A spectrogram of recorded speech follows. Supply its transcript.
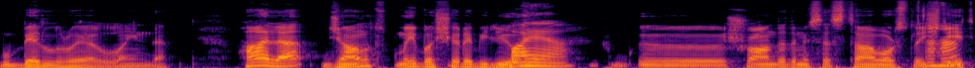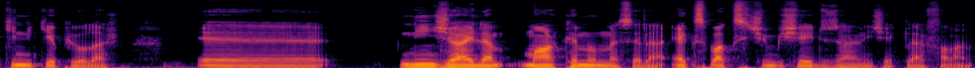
Bu Battle Royale olayında. Hala canlı tutmayı başarabiliyor. Baya. Ee, şu anda da mesela Star Wars'la işte Aha. etkinlik yapıyorlar. Ee, Ninja ile Mark Hamill mesela Xbox için bir şey düzenleyecekler falan.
